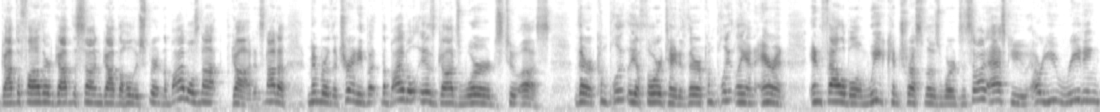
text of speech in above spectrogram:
God the Father, God the Son, God the Holy Spirit. And the Bible is not God, it's not a member of the Trinity, but the Bible is God's words to us. They're completely authoritative, they're completely inerrant, infallible, and we can trust those words. And so I'd ask you are you reading?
